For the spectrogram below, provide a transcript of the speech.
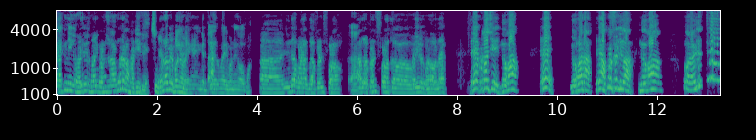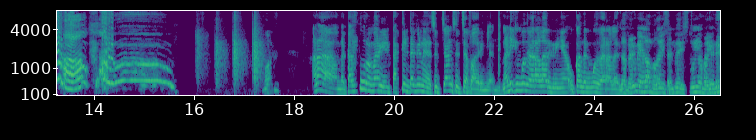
டக்குனு நீங்க வடிவேல் மாதிரி பண்ணா கூட நான் பண்ணிடுவேன். எல்லாமே பண்ணுவேன். பண்ணுங்க, எங்க தலைவர் மாதிரி பண்ணுங்க இந்த படம் இருக்குல்ல ஃப்ரெண்ட்ஸ் படம். அந்த ஃப்ரெண்ட்ஸ் படத்துல வடிவேல் படம்ல டேய் பிரகாஷ் இங்க வா. டேய் இங்க வாடா. டேய் அப்புறம் சொல்லிக்கலாம். இங்க வா. படுத்தாடா ஆனா அந்த கற்பூரம் மாதிரி டக்கு டக்குன்னு சுவிட்ச் ஆன் சுவிட்ச் ஆஃப் ஆகுறீங்களே. நடிக்கும் போது வேற ஆளா இருக்கிறீங்க உட்காந்துருக்கும் போது வேற ஆளா மேரிஸ் தூய மரியாதை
